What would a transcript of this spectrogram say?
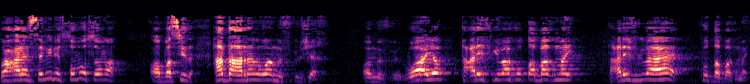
Waa calaa sabiili hubuut sooma waa basida. Hadda arnaba waa mafcuul sheekh. Waa mafcuul. Waayo tacriifkii baa ku dabaqmay. Tacriifkii baa he ku dabaqmay.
